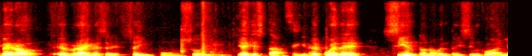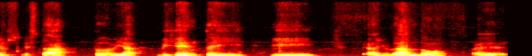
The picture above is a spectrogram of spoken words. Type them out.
Pero el braille se, se impuso y, ahí está. Después de 195 años, está todavía vigente y, y ayudando eh,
